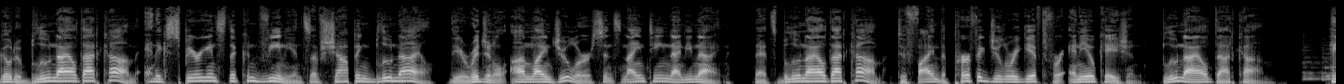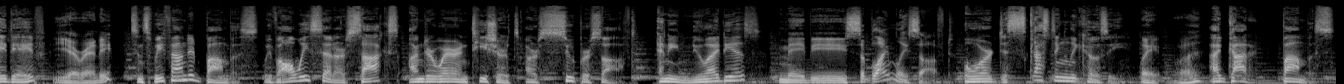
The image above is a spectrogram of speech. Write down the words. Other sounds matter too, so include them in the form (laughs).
Go to BlueNile.com and experience the convenience of shopping Blue Nile, the original online jeweler since 1999. That's BlueNile.com to find the perfect jewelry gift for any occasion. BlueNile.com. Hey Dave, Yeah, Randy. since we founded Bombus, we've always said our socks, underwear, and t shirts are super soft. Any new ideas? Maybe sublimely soft. Or disgustingly cozy? Wait, what? I got it. Bombus.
